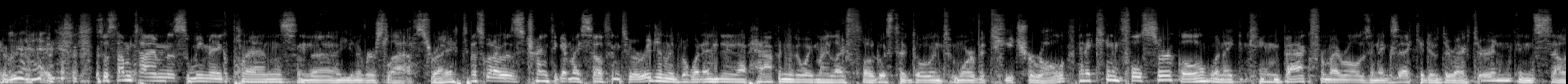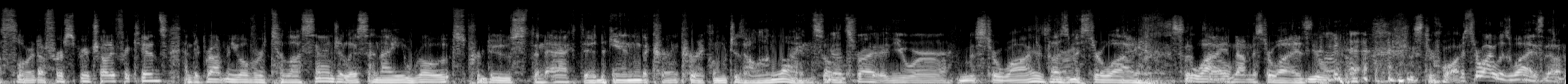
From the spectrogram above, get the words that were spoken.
so sometimes we make plans and the universe laughs, right? That's what I was trying to get myself into originally, but what ended up happening the way my life flowed was to go into more of a teacher role. And it came full circle when I came back from my role as an executive director in, in South Florida for Spirituality for Kids. And they brought me over to Los Angeles and I wrote, produced, and acted in the current curriculum, which is all online. So That's right. And you were Mr. Wise. I was Mr. Y. So y, not Mr. Wise. You were Mr. Wise. Mr. Y was wise, though.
